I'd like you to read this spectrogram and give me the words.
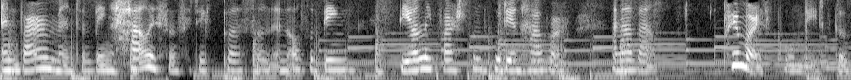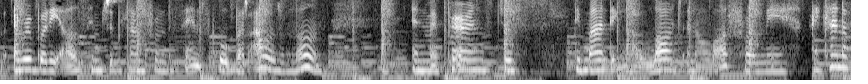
environment and being a highly sensitive person, and also being the only person who didn't have another primary school mate because everybody else seemed to be come from the same school, but I was alone. And my parents just demanding a lot and a lot from me. I kind of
